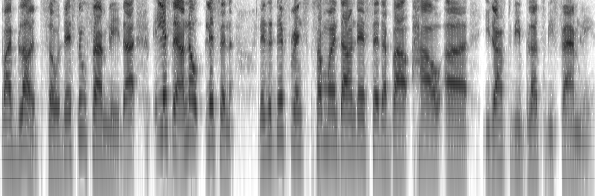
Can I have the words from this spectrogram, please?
by blood. So they're still family. That listen, I know. Listen, there's a difference. Someone down there said about how uh you don't have to be blood to be family.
